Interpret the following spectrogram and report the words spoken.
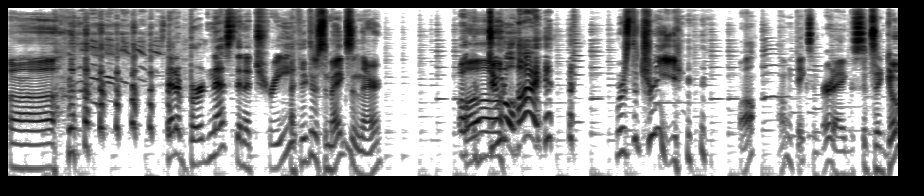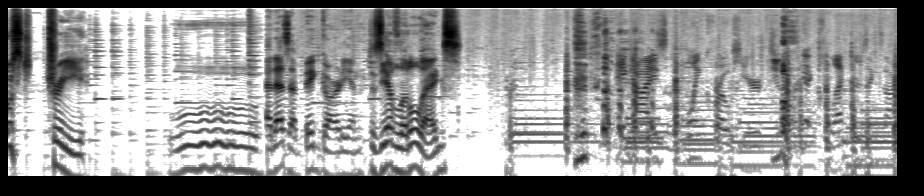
Uh, Is that a bird nest in a tree? I think there's some eggs in there. Oh, Oh. doodle, hi! Where's the tree? Well, I'm gonna take some bird eggs. It's a ghost tree. Ooh. That's a big guardian. Does he have little legs? Hey guys, Point Crow here. Do you ever get collector's anxiety?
